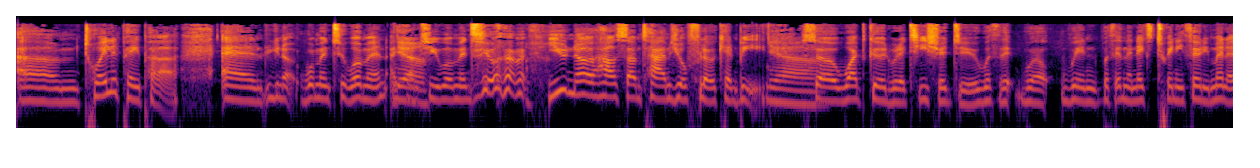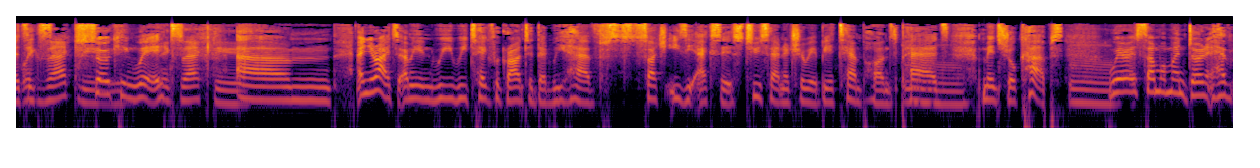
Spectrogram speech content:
um, toilet paper, and you know, woman to woman. I Yeah. come to you, woman to woman. You know how sometimes your flow can be. Yeah. So what good would a t-shirt do with it? Well, when within the next 20, 30 minutes, Exactly. soaking wet. Exactly. Um, and you're right. I mean, we, we take for granted that we have such easy access to sanitary wear, be it tampons, pads, Mm. menstrual cups. Whereas some women don't have,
